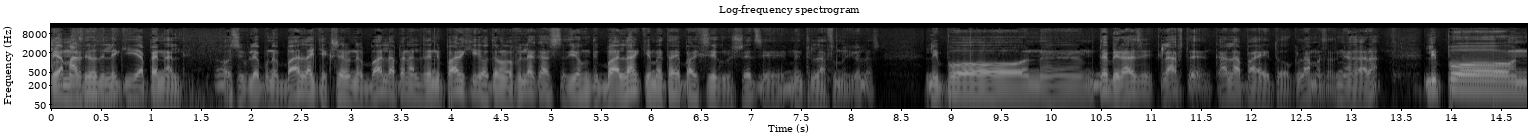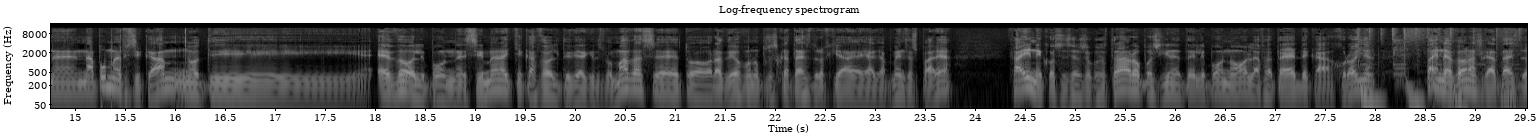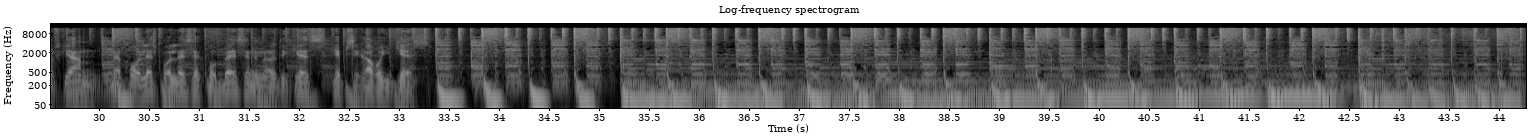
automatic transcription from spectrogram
Διαμαρτύρονται λέει και για πέναλτι. Όσοι βλέπουν μπάλα και ξέρουν μπάλα, απέναντι δεν υπάρχει. Ο τερματοφύλακας διώχνει την μπάλα και μετά υπάρχει σύγκρουση. Έτσι, μην τρελαθούμε κιόλας. Λοιπόν, ε, δεν πειράζει, κλάφτε. Καλά πάει το κλάμα σας, μια χαρά. Λοιπόν, ε, να πούμε φυσικά ότι εδώ λοιπόν σήμερα και καθ' όλη τη διάρκεια της εβδομάδας ε, το ραδιόφωνο που σας κρατάει στην τροφιά η αγαπημένη σας παρέα θα είναι 24-24 όπως γίνεται λοιπόν όλα αυτά τα 11 χρόνια θα είναι εδώ να σας κρατάει στην τροφιά με πολλές πολλές εκπομπές ενημερωτικές και ψυχαγωγικές.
